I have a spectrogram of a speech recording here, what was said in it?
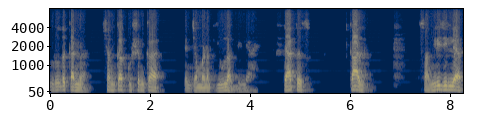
विरोधकांना शंका कुशंका त्यांच्या मनात येऊ लागलेल्या आहे त्यातच काल सांगली जिल्ह्यात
